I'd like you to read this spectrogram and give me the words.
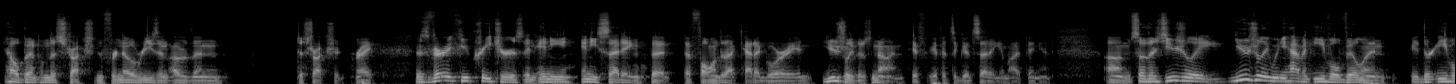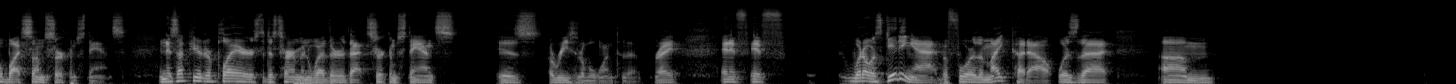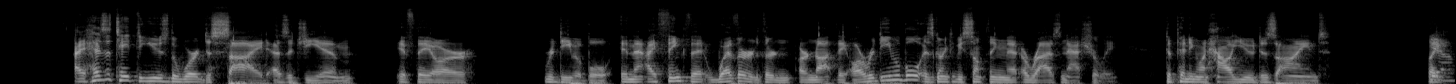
hell bent on destruction for no reason other than destruction, right? There's very few creatures in any any setting that, that fall into that category, and usually there's none if, if it's a good setting, in my opinion. Um, so there's usually usually when you have an evil villain, they're evil by some circumstance and it's up here to players to determine whether that circumstance is a reasonable one to them, right? And if if what I was getting at before the mic cut out was that um, I hesitate to use the word decide as a GM if they are redeemable, and that I think that whether they're or not they are redeemable is going to be something that arrives naturally, depending on how you designed. Like, yeah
